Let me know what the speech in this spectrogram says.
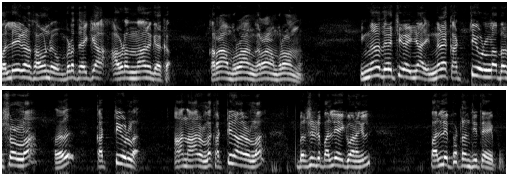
പല്ലേക്കണ സൗണ്ട് ഇവിടെ തേക്കുക അവിടെ നിന്നാലും കേൾക്കാം കറാം പുറാം കറാം പുറാന്ന് ഇങ്ങനെ തേച്ച് കഴിഞ്ഞാൽ ഇങ്ങനെ കട്ടിയുള്ള ബ്രഷുള്ള അതായത് കട്ടിയുള്ള ആ നാരുള്ള കട്ടി നാരുള്ള ബ്രഷിട്ട് പല്ല് അയക്കുവാണെങ്കിൽ പല്ല് പെട്ടെന്ന് ചീത്തയായി പോവും.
